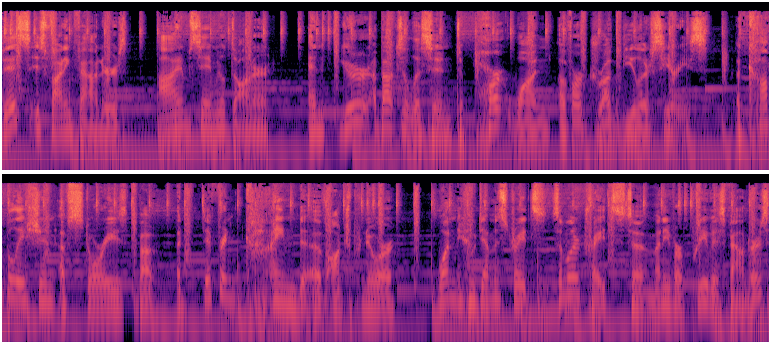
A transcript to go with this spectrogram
This is Finding Founders. I'm Samuel Donner, and you're about to listen to part one of our drug dealer series, a compilation of stories about a different kind of entrepreneur, one who demonstrates similar traits to many of our previous founders,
